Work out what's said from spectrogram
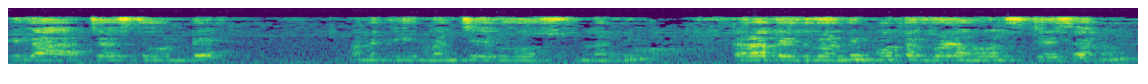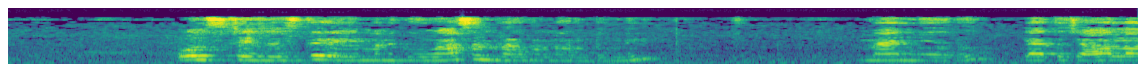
ఇలా చేస్తూ ఉంటే మనకి మంచి ఎరువు వస్తుందండి. తర్వాత ఇదిగోండి మూతకు కూడా హోల్స్ చేశాను. హోల్స్ చేసేస్తే మనకు వాసన రాకుండా ఉంటుంది. మాన్యూరు లేకపోతే చాలా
